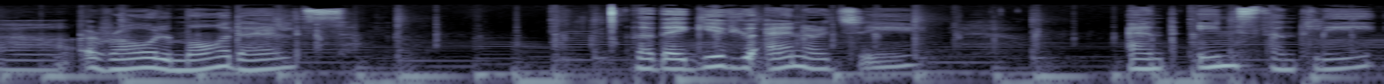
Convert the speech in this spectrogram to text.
uh, role models that they give you energy and instantly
